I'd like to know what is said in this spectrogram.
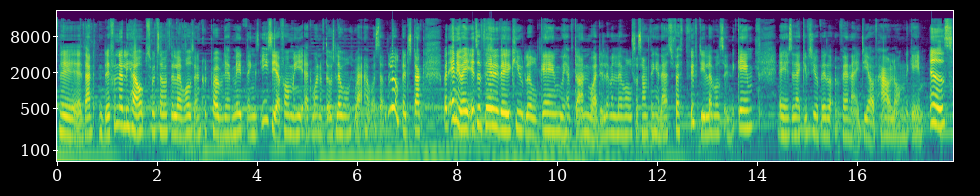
Uh, that definitely helps with some of the levels and could probably have made things easier for me at one of those levels where I was a little bit stuck. But anyway, it's a very, very cute little game. We have done, what, 11 levels or something, and that's 50 levels in the game. Uh, so that gives you a bit of an idea of how long the game is.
